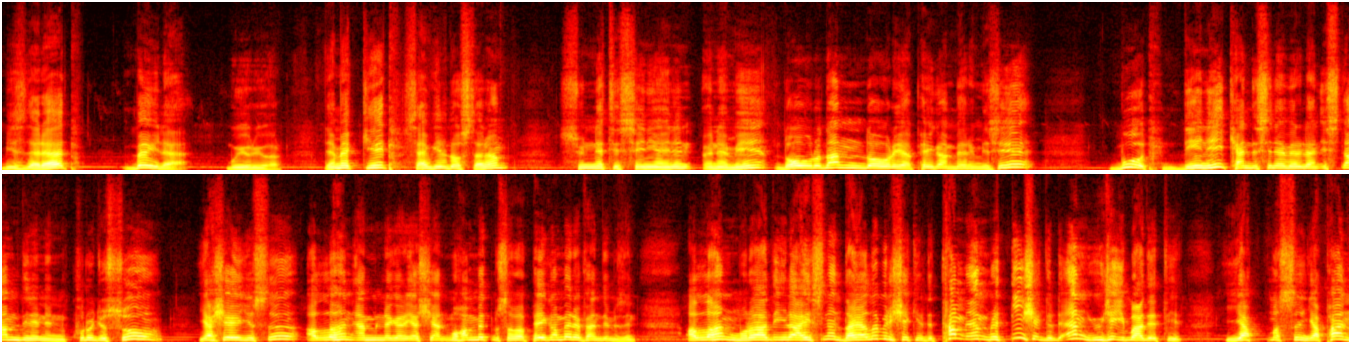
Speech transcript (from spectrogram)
bizlere böyle buyuruyor. Demek ki sevgili dostlarım sünnet-i seniyenin önemi doğrudan doğruya peygamberimizi bu dini kendisine verilen İslam dininin kurucusu, yaşayıcısı, Allah'ın emrine göre yaşayan Muhammed Mustafa Peygamber Efendimizin Allah'ın muradı ilahisine dayalı bir şekilde tam emrettiği şekilde en yüce ibadeti yapmasın yapan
